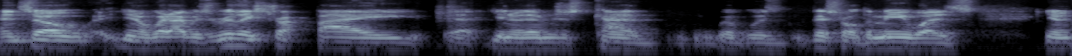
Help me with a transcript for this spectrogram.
And so, you know, what I was really struck by, uh, you know, them just kind of what was visceral to me was, you know,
